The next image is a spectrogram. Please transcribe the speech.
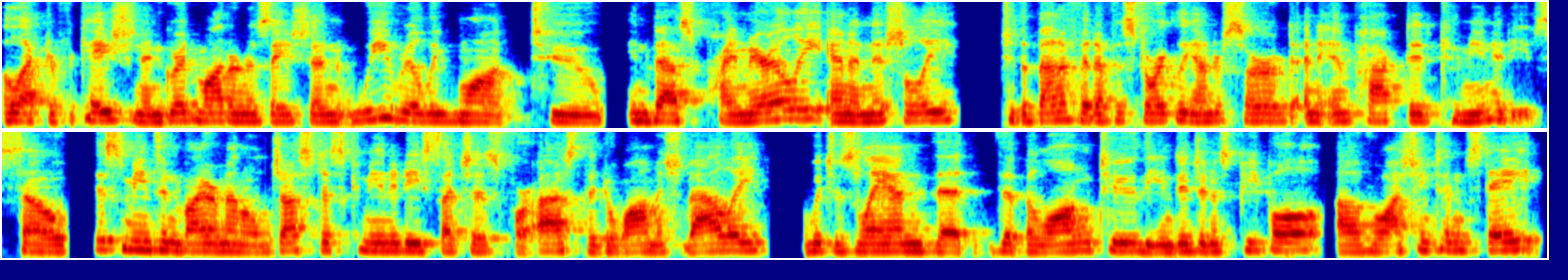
electrification, and grid modernization, we really want to invest primarily and initially to the benefit of historically underserved and impacted communities. So, this means environmental justice communities, such as for us, the Duwamish Valley, which is land that, that belonged to the indigenous people of Washington state,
